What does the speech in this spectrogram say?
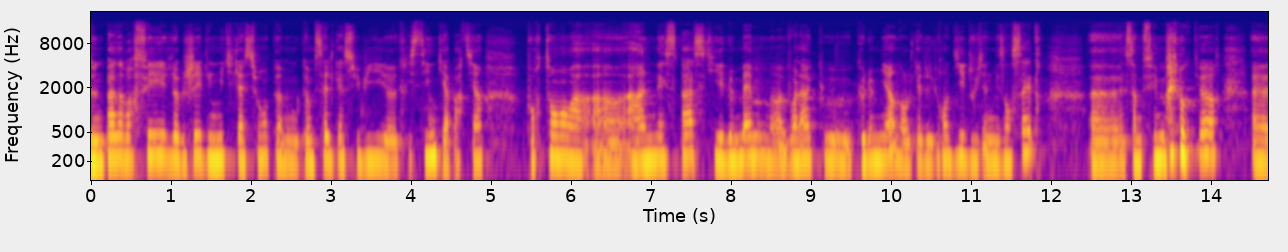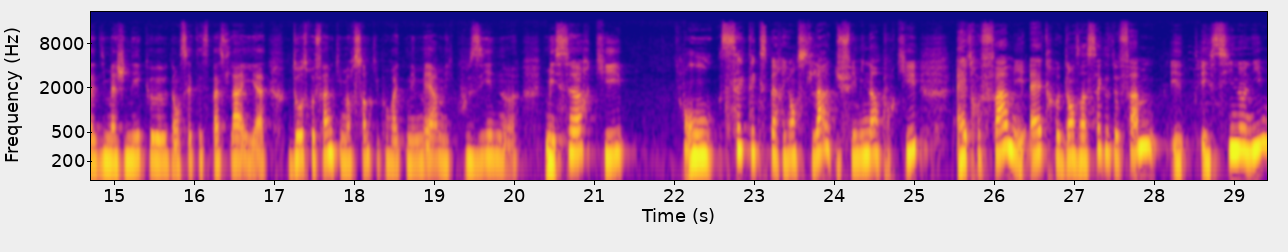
ne pas avoir fait l'objet d'une mutilation comme, celle qu'a subie euh, Christine, qui appartient pourtant à, un espace qui est le même euh, voilà, que, le mien, dans lequel j'ai grandi, d'où viennent mes ancêtres. Euh, ça me fait mal au cœur d'imaginer que dans cet espace-là, il y a d'autres femmes qui me ressemblent, qui pourraient être mes mères, mes cousines, mes sœurs, qui ont cette expérience-là du féminin, pour qui être femme et être dans un sexe de femme est, est synonyme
